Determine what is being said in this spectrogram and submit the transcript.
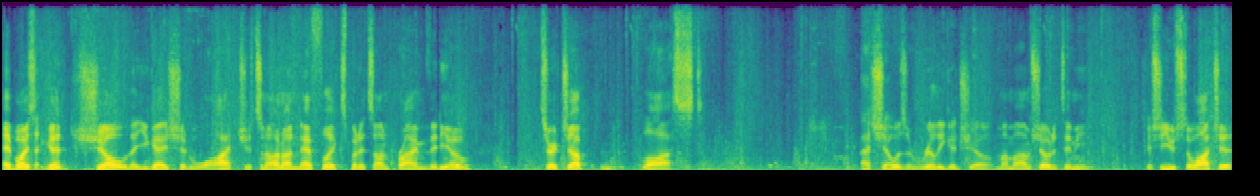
Hey boys, a good show that you guys should watch. It's not on Netflix, but it's on Prime Video. Search up Lost. That show is a really good show. My mom showed it to me because she used to watch it.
